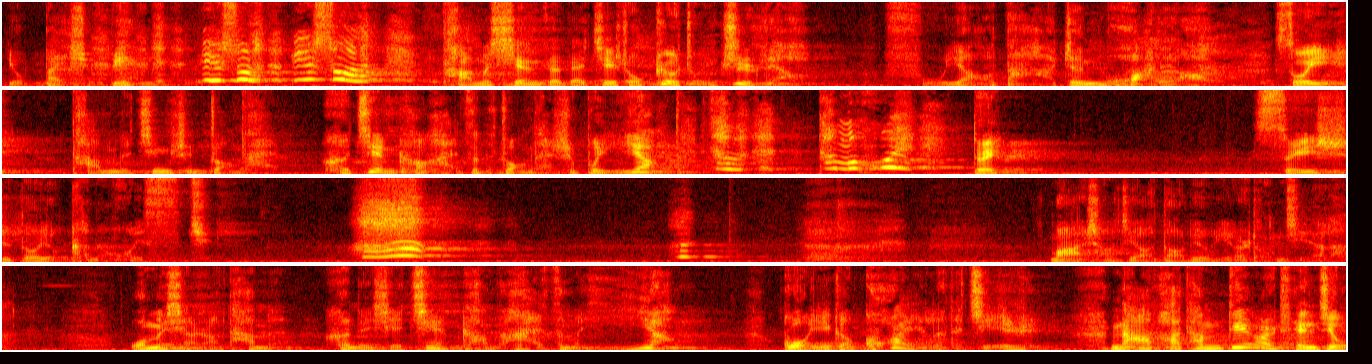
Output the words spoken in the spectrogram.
有败血病。别说了，别说了。他们现在在接受各种治疗，服药、打针、化疗，所以他们的精神状态和健康孩子的状态是不一样的。他们，他们会？对，随时都有可能会死去。啊！马上就要到六一儿童节了。我们想让他们和那些健康的孩子们一样，过一个快乐的节日，哪怕他们第二天就，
